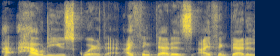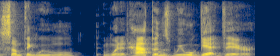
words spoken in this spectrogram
how do you square that? I think that is I think that is something we will when it happens, we will get there.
